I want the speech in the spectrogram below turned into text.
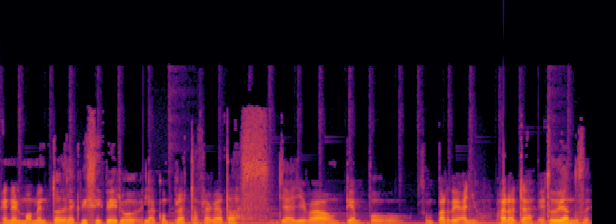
en el momento de la crisis, pero la compra de estas fragatas ya llevaba un tiempo, un par de años para atrás, estudiándose.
